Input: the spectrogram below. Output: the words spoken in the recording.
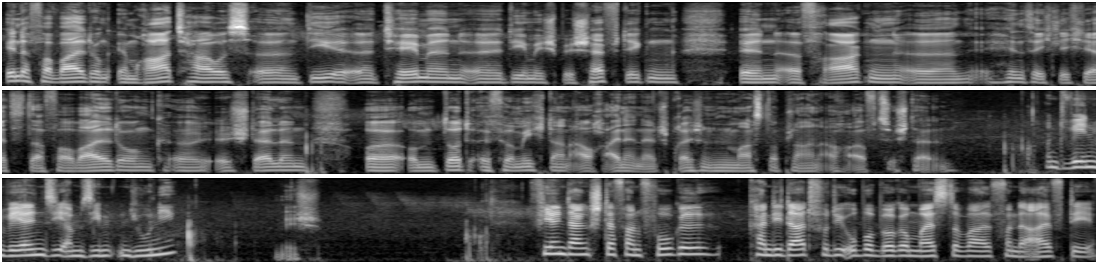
in der Verwaltung, im Rathaus, äh, die Themen, die mich beschäftigen, in Fragen hinsichtlich jetzt der Verwaltung stellen, um dort für mich dann auch einen entsprechenden Masterplan auch aufzustellen. Und wen wählen Sie am 7. Juni? Mich. Vielen Dank, Stefan Vogel, Kandidat für die Oberbürgermeisterwahl von der AfD.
